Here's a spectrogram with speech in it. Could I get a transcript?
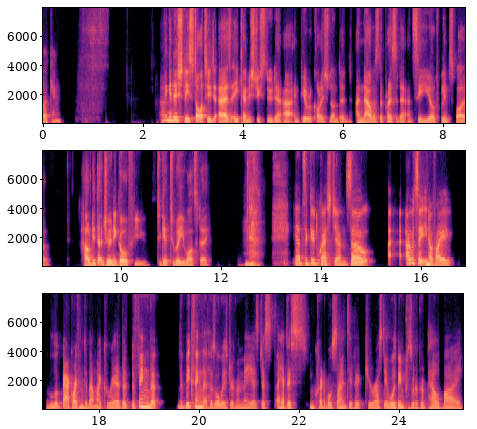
working. Having initially started as a chemistry student at Imperial College London and now as the president and CEO of Glympse Bio, how did that journey go for you to get to where you are today? yeah, it's a good question. So I, I, would say, you know, if I look back or I think about my career, the, the thing that the big thing that has always driven me is just I have this incredible scientific curiosity. I've always been sort of propelled by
